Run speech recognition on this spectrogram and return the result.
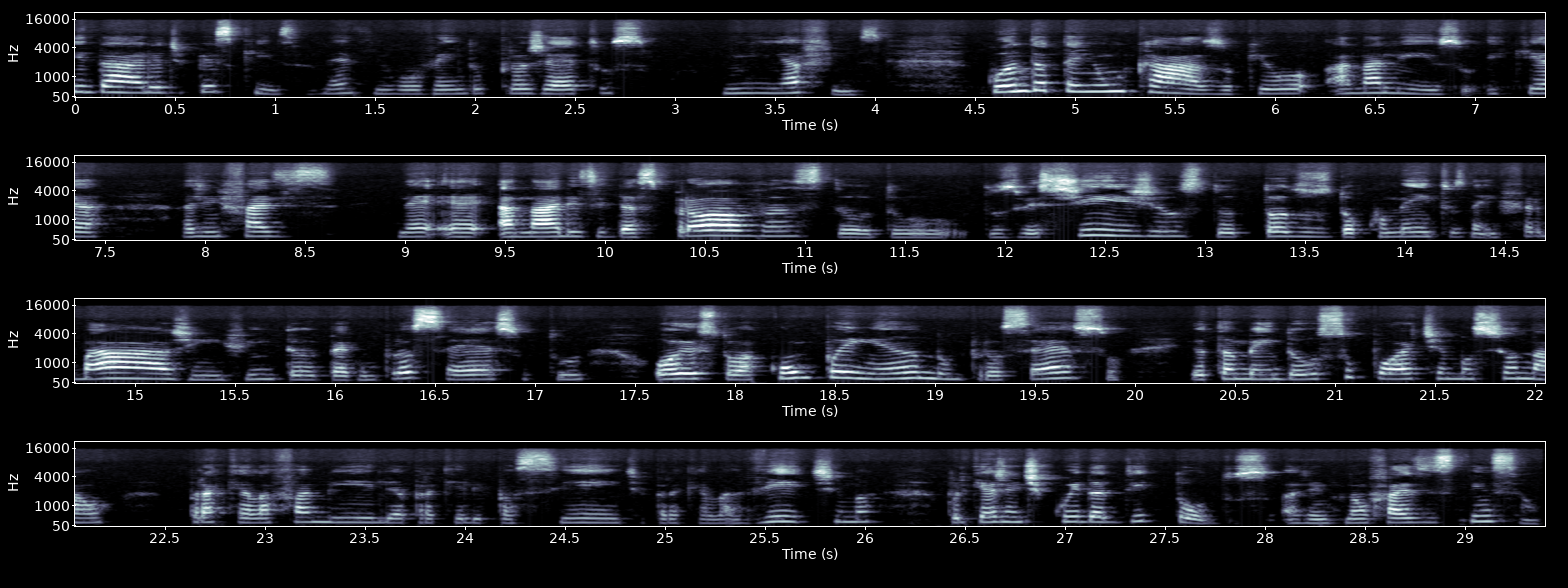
e da área de pesquisa, né? Desenvolvendo projetos em afins. Quando eu tenho um caso que eu analiso e que a, a gente faz né, é, análise das provas, do, do, dos vestígios, de todos os documentos da enfermagem, enfim, então eu pego um processo, tudo, ou eu estou acompanhando um processo, eu também dou suporte emocional para aquela família, para aquele paciente, para aquela vítima, porque a gente cuida de todos, a gente não faz distinção.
